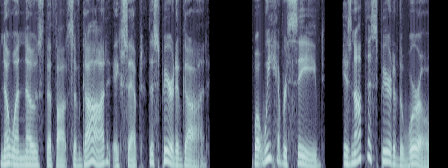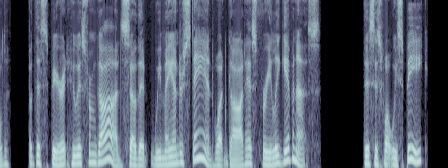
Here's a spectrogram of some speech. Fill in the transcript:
no one knows the thoughts of God except the Spirit of God. What we have received is not the Spirit of the world, but the Spirit who is from God, so that we may understand what God has freely given us. This is what we speak,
